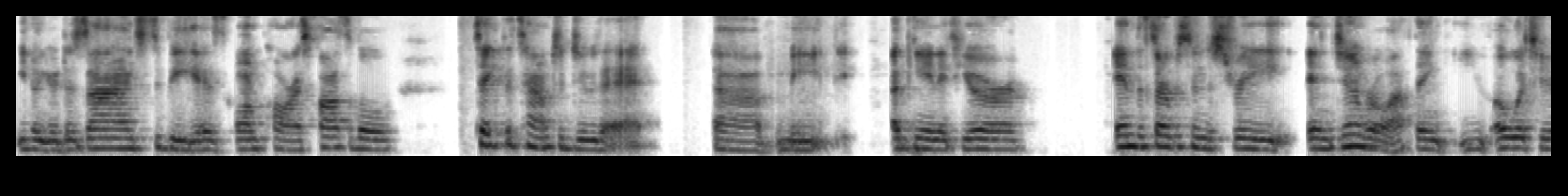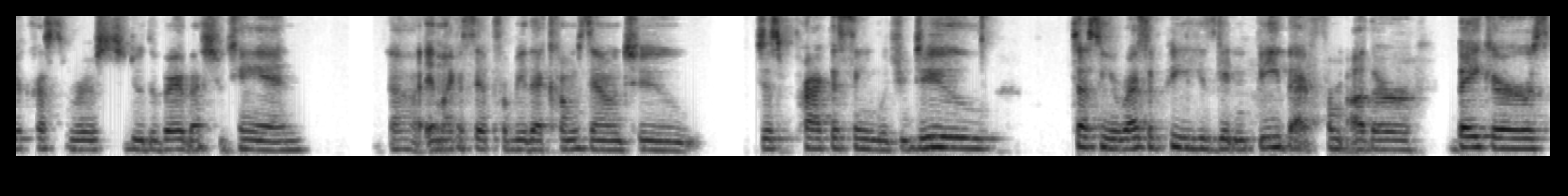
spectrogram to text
you know your designs to be as on par as possible, take the time to do that. Uh, me again, if you're in the service industry in general, I think you owe it to your customers to do the very best you can. Uh, and like I said, for me, that comes down to just practicing what you do, testing your recipes, getting feedback from other bakers,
